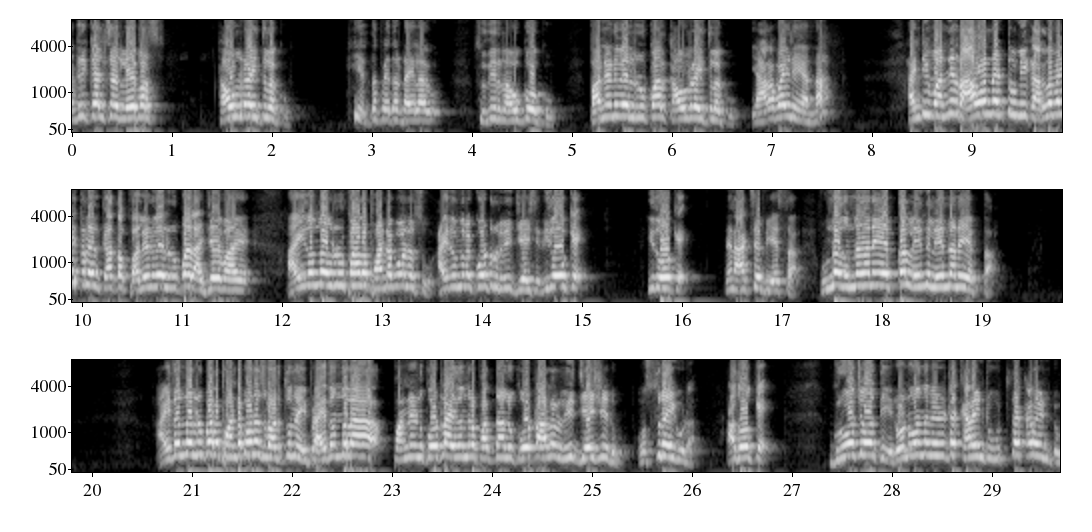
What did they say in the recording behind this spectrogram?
అగ్రికల్చర్ లేబర్స్ కౌలు రైతులకు. ఎంత పెద్ద డైలాగు. సుధీర్ నవ్వుకోకు. పన్నెండు వేల రూపాయలు కౌలు రైతులకు. అరవైనాయన్నా అంటే ఇవన్నీ రావన్నట్టు మీకు అర్థమవుతలేదు కదా. పన్నెండు వేల రూపాయలు అజయ్ బాయే. ఐదు వందల రూపాయల పంట బోనస్ ఐదు వందల కోట్లు రిలీజ్ చేసి ఇది ఓకే. ఇది ఓకే. నేను యాక్సెప్ట్ చేస్తా. ఉన్నది ఉన్నదనే చెప్తా లేని లేదనే చెప్తా. ఐదు వందల రూపాయల పంట బోనస్ పడుతున్నాయి. ఇప్పుడు ఐదు వందల పన్నెండు కోట్లు ఐదు వందల పద్నాలుగు కోట్లు ఆల్రెడీ రిలీజ్ చేసాడు. వస్తున్నాయి కూడా. అది ఓకే. గృహజ్యోతి రెండు వందల యూనిట్ల కరెంటు ఉచిత కరెంటు.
